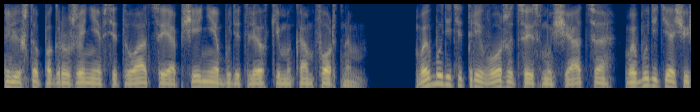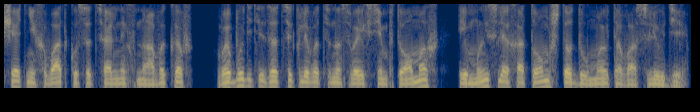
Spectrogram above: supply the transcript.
или что погружение в ситуации общения будет легким и комфортным. Вы будете тревожиться и смущаться, вы будете ощущать нехватку социальных навыков, вы будете зацикливаться на своих симптомах и мыслях о том, что думают о вас люди.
